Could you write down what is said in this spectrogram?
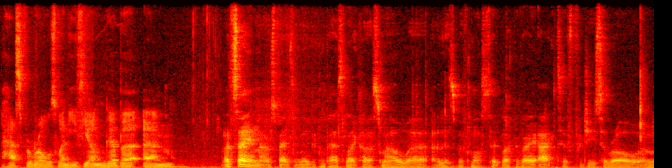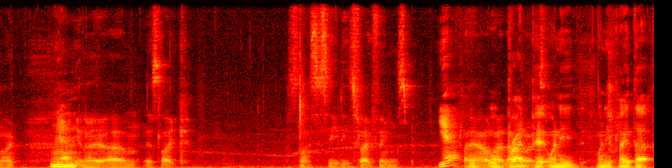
has for roles when he's younger, but um, I'd say in that respect, it maybe compared to like Her Smell, where Elisabeth Moss took like a very active producer role, and like Yeah. you know, um, it's like it's nice to see these like things yeah, play out Or like. Brad where Pitt it's- when he when he played that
